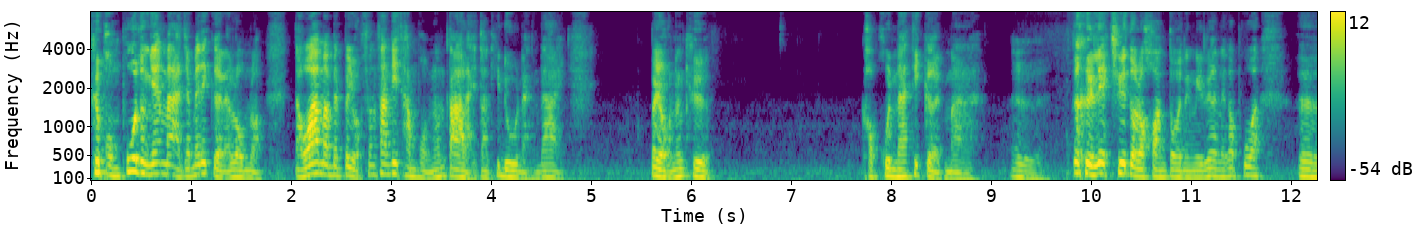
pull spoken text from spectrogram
คือผมพูดตรงเนี้ยมันอาจจะไม่ได้เกิดอารมณ์หรอก แต่ว่ามันเป็นประโยคสั้นๆที่ทำผมน้ำตาไหลตอนที่ดูหนังได้ ประโยคนั้นคือ ขอบคุณนะที่เกิดมา เออ ก็คือเรียกชื่อตัวละครตัวหนึ่งในเรื่องแล้วก็พูดว่าเออ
